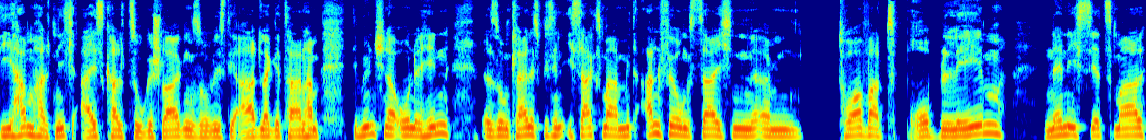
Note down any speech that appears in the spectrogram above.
Die haben halt nicht eiskalt zugeschlagen, so wie es die Adler getan haben. Die Münchner ohnehin äh, so ein kleines bisschen, ich sag's mal mit Anführungszeichen, ähm, Torwartproblem nenne ich es jetzt mal,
